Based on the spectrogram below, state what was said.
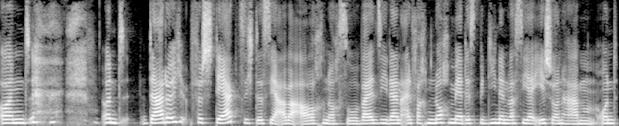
Und, und dadurch verstärkt sich das ja aber auch noch so, weil sie dann einfach noch mehr das bedienen, was sie ja eh schon haben. Und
